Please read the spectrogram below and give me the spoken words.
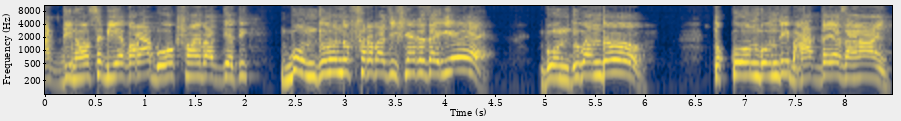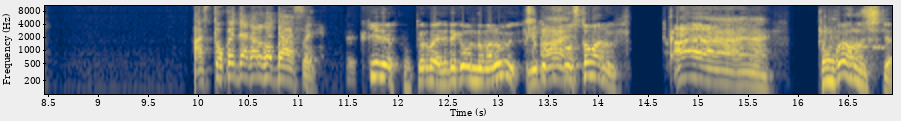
আট দিন হচ্ছে বিয়ে করা বউক সময় বাদ দিয়ে তুই বন্ধু বান্ধব সারা বাজিস না রে যাইয়ে। বন্ধু বান্ধব তো কোন বন্ধু ভাত দেয়া যায়? আজ তোকে দেখার কথা আছে। কি দেখো তোর ভাই এটা কি অন্য মানুষ? তুই তো আয়। দোস্ত মানুষ। তোমাকে কে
